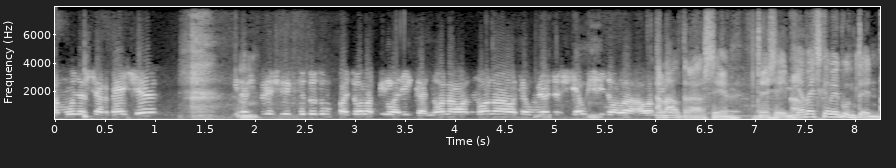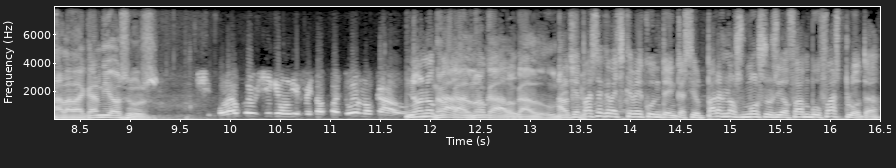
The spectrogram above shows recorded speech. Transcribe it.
amb una cervesa i després li he fotut un petó a la Pilarica, no a la, no a la que vosaltres dieu, sinó a la, a la l'altra, sí. Sí, sí. Ja veig que ve content. A la de Can i Ossos. Si voleu que us digui on li he fet el petó, no cal. No, no, No cal, cal, no cal, no cal. El que passa que veig que ve content, que si el paren els Mossos i el fan bufar, explota.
